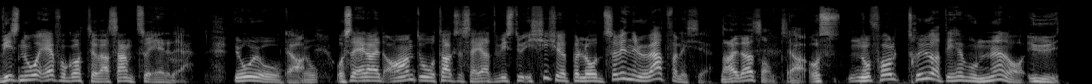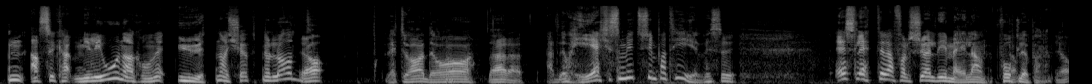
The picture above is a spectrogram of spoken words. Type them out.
hvis noe er for godt til å være sant, så er det det. Jo, jo. Ja. jo. Og så er det et annet ordtak som sier at hvis du ikke kjøper lodd, så vinner du i hvert fall ikke. Nei, det er sant. Ja, og når folk tror at de har vunnet da, uten, altså millioner av kroner uten å ha kjøpt noe lodd, Ja, vet du hva, da, det det. ja, da har jeg ikke så mye sympati. Hvis du, jeg sletter i hvert fall selv de mailene fortløpende. Ja.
